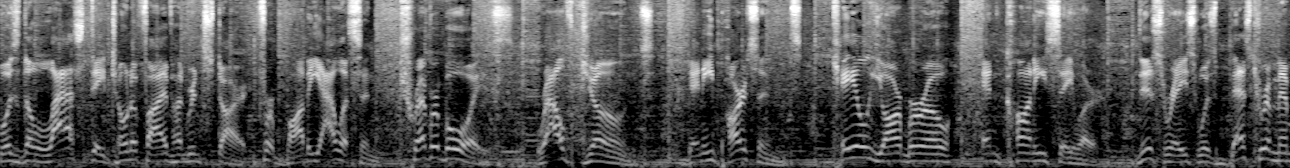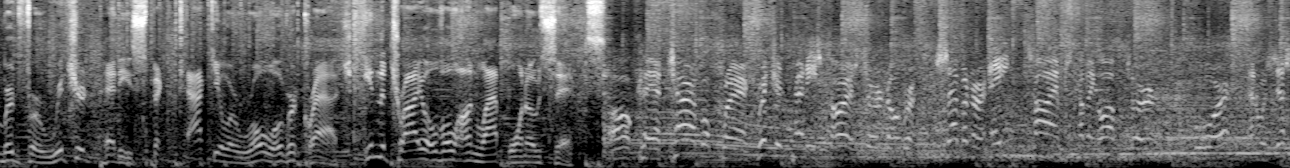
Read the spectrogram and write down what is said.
was the last Daytona 500 start for Bobby Allison, Trevor Boys, Ralph Jones, Benny Parsons, Cale Yarborough, and Connie Saylor. This race was best remembered for Richard Petty's spectacular rollover crash in the Tri-Oval on lap 106. Okay, a terrible crash. Richard Petty's car has turned over seven or eight times coming off turn four and was just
